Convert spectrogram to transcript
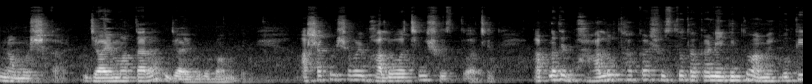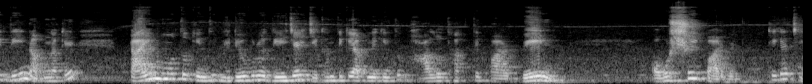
নমস্কার। জয় মাতারা জয় গুরু বম্বে আশা করি সবাই ভালো আছেন, সুস্থ আছেন। আপনাদের ভালো থাকা, সুস্থ থাকা নিয়ে কিন্তু আমি প্রতিদিন আপনাকে টাইম মতো কিন্তু ভিডিওগুলো দিয়ে যাই, যেখান থেকে আপনি কিন্তু ভালো থাকতে পারবেন। অবশ্যই পারবেন, ঠিক আছে?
